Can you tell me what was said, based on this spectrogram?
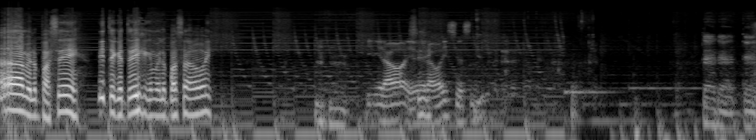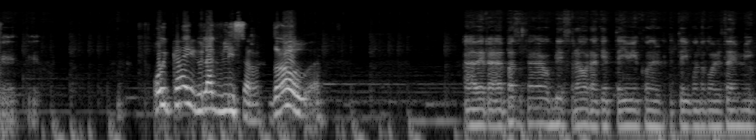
Ah, me lo pasé. Viste que te dije que me lo pasaba hoy. Y era hoy, Sí. era hoy, sí o sí. Tere, tere, tere. Uy, cae Black Blizzard. Draw. A ver, a- vas a con Blizzard ahora que estáis bien con el, estáis bueno con el timing.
